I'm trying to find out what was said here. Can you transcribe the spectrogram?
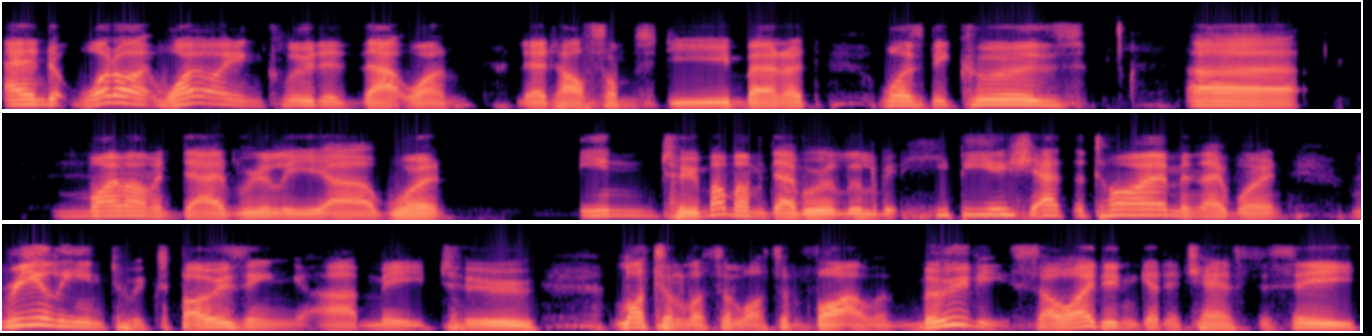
And what I why I included that one, let off some steam, Bennett, was because uh, my mum and dad really uh, weren't into. My mum and dad were a little bit hippie-ish at the time, and they weren't really into exposing uh, me to lots and lots and lots of violent movies. So I didn't get a chance to see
